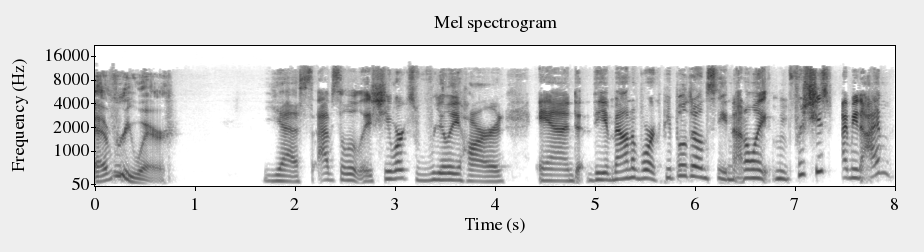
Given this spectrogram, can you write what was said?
everywhere. Yes, absolutely. She works really hard and the amount of work people don't see not only I mean, for she's I mean, I'm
